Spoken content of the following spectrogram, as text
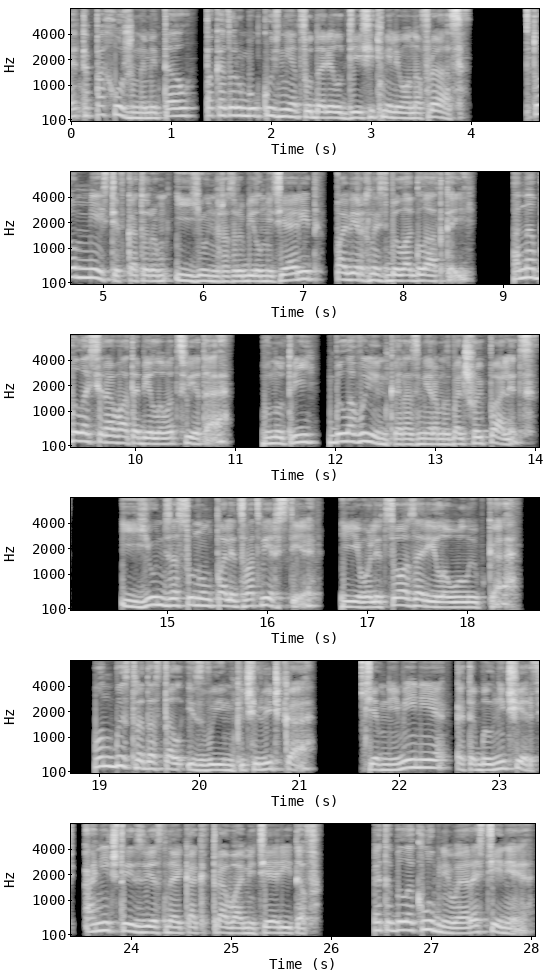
Это похоже на металл, по которому кузнец ударил 10 миллионов раз. В том месте, в котором июнь разрубил метеорит, поверхность была гладкой. Она была серовато-белого цвета. Внутри была выемка размером с большой палец. Июнь засунул палец в отверстие, и его лицо озарила улыбка. Он быстро достал из выемки червячка. Тем не менее, это был не червь, а нечто известное как трава метеоритов. Это было клубневое растение,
